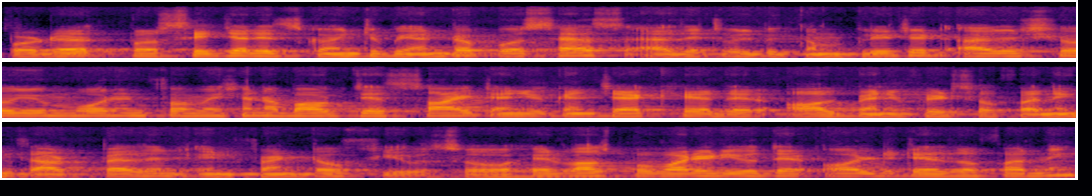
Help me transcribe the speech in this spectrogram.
procedure is going to be under process. As it will be completed i will show you more information about this site and you can check here there all benefits of earnings are present in front of you. So here was provided you there all details of earning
